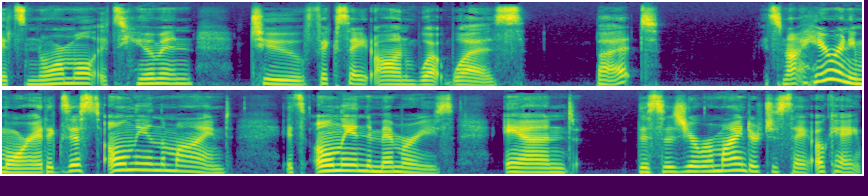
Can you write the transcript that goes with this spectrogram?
it's normal, it's human to fixate on what was, but it's not here anymore. It exists only in the mind, it's only in the memories. And this is your reminder to say, okay,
